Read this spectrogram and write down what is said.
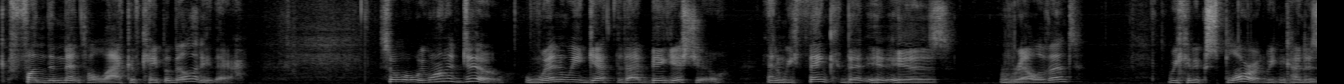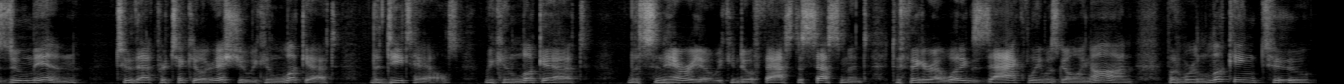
fundamental lack of capability there so what we want to do when we get to that big issue and we think that it is relevant we can explore it we can kind of zoom in to that particular issue. We can look at the details. We can look at the scenario. We can do a fast assessment to figure out what exactly was going on, but we're looking to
